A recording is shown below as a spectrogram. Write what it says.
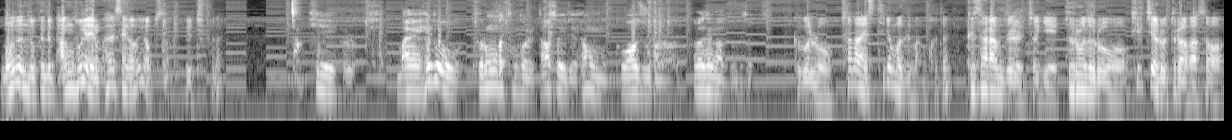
너는 너 근데 방송에 이런 거 할 생각이 없어? 유튜브나? 딱히 별로. 만약 해도 결혼 같은 걸 따서 이제 형 도와주거나 그런 생각 좀 있었지. 그걸로 천하의 스트리머들 많거든? 그 사람들 저기 드론으로 실제로 들어가서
